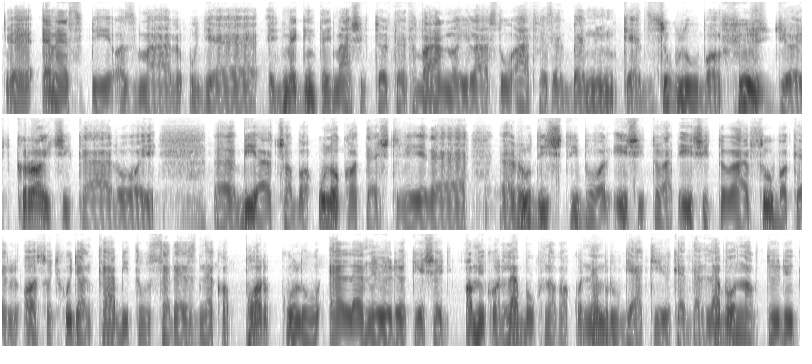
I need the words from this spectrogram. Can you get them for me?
eh, MSP az már ugye egy megint egy másik történet, Várnai László átvezet bennünket, Zuglóban Fürzsgyörgy, Krajcsi Károly, eh, Biál Csaba unokatestvére, eh, Rudis Tibor, és így tovább, és így tovább. Szóba kerül az, hogy hogyan kábítószereznek a parkoló ellenőrök, és hogy amikor lebuknak, akkor nem rúgják ki őket, de levonnak tőlük.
